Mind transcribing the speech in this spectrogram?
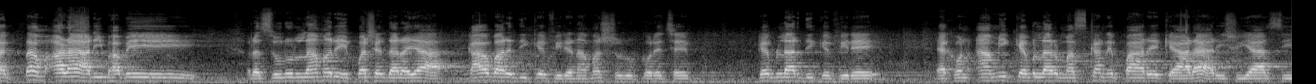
থাকতাম আড়াআড়ি ভাবে রসুল্লাহ আমার এই পাশে দাঁড়াইয়া কাবার দিকে ফিরে নামাজ শুরু করেছে, কেবলার দিকে ফিরে। এখন আমি কেবলার মাঝখানে পা রেখে আড়াআড়ি শুয়ে আছি।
